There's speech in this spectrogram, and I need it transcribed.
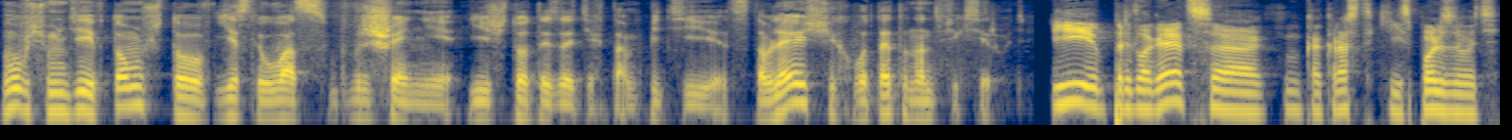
Ну, в общем, идея в том, что если у вас в решении есть что-то из этих там пяти составляющих, вот это надо фиксировать. И предлагается как раз-таки использовать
